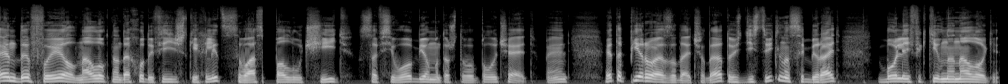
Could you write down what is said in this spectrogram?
НДФЛ, налог на доходы физических лиц, с вас получить со всего объема то, что вы получаете. Понимаете? Это первая задача, да, то есть действительно собирать более эффективно налоги.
